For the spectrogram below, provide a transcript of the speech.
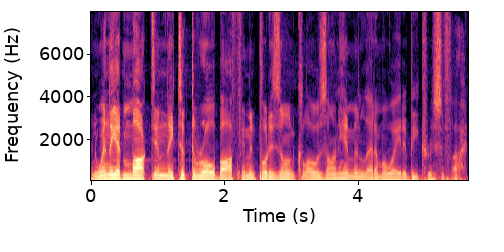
And when they had mocked him, they took the robe off him and put his own clothes on him and led him away to be crucified.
